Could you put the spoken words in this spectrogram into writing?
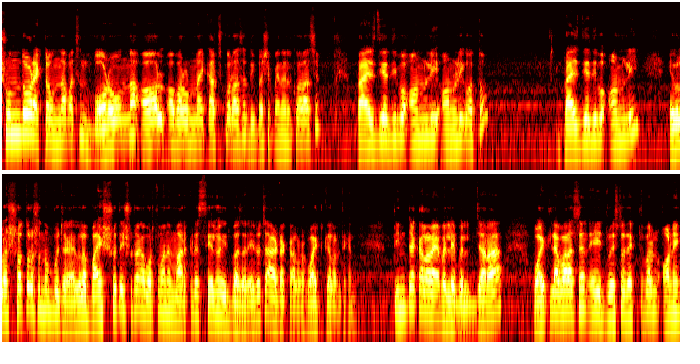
সুন্দর একটা ওন্না পাচ্ছেন, বড় ওন্না অল ওভার ওন্নায় কাজ করা আছে, দুই পাশে প্যানেল করা আছে। প্রাইস দিয়ে দিব অনলি অনলি কত? প্রাইস দিয়ে দিব অনলি এগুলো সতেরোশো নব্বই টাকা। এগুলো বাইশশো তেইশশো টাকা বর্তমানে মার্কেটে সেল হয় ঈদ বাজার এটা হচ্ছে আরেকটা কালার হোয়াইট কালার দেখেন। তিনটা কালার অ্যাভেলেবেল যারা হোয়াইট লাভার আছেন, এই ড্রেসটা দেখতে পারেন, অনেক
